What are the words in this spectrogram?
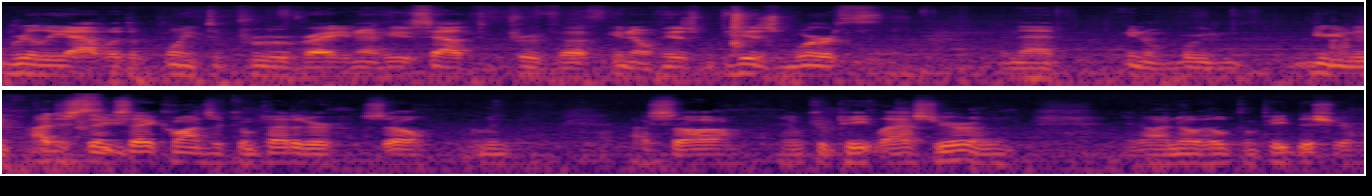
really out with a point to prove, right? You know, he's out to prove, uh, you know, his his worth, and that you know we're you're gonna. I just think Saquon's a competitor. So I mean, I saw him compete last year, and you know I know he'll compete this year.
